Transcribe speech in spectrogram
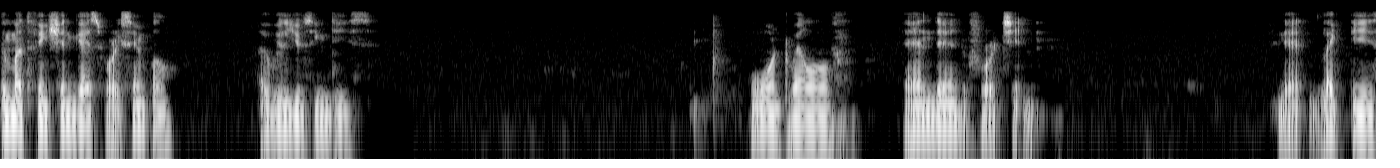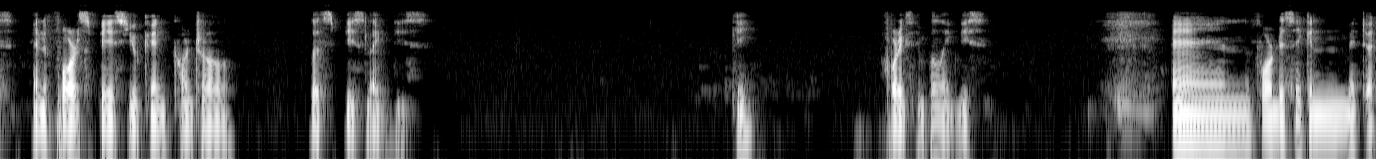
the math function guys. For example I will using this 112 and then 14 then like this and for space you can control the space like this. Okay? For example like this. And for the second method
